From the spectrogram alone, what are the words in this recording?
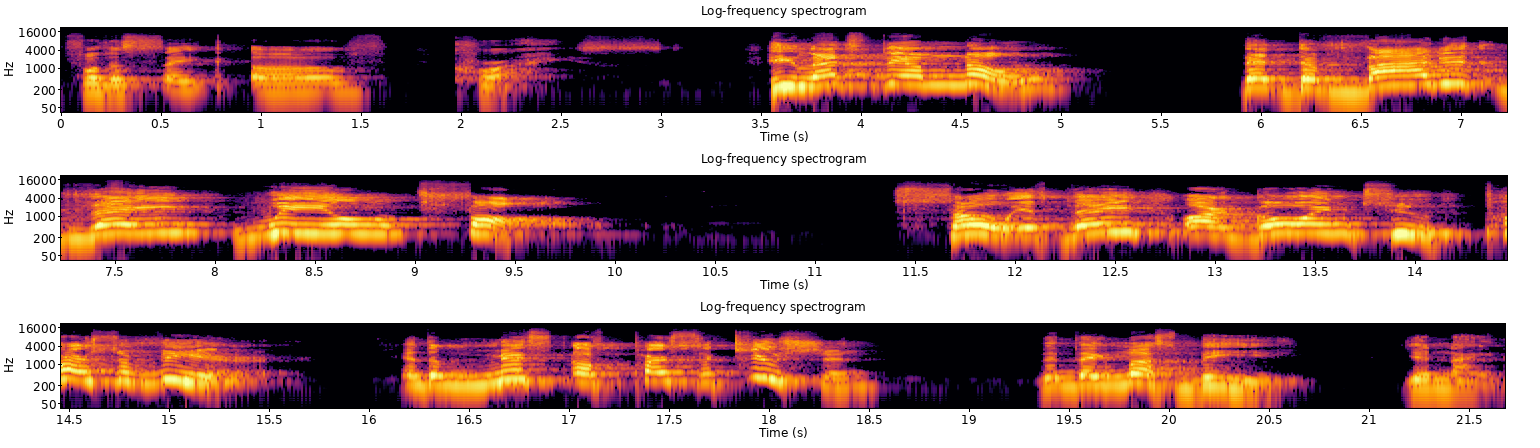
for the sake of Christ. He lets them know that divided they will fall. So if they are going to persevere in the midst of persecution, then they must be united.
